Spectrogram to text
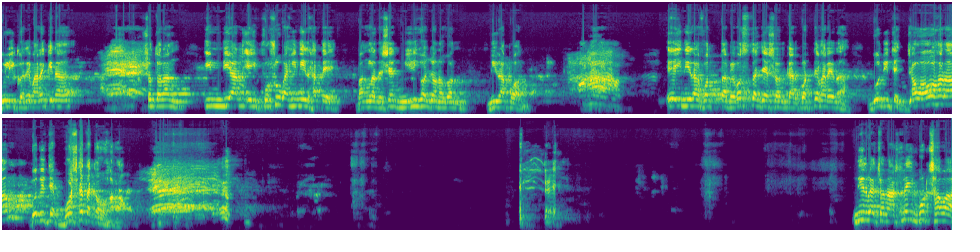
গুলি করে মারে কিনা? সুতরাং ইন্ডিয়ান এই পশু বাহিনীর হাতে বাংলাদেশের নিরীহ জনগণ নিরাপদ। এই নিরাপত্তা ব্যবস্থা যে সরকার করতে পারে না, গদিতে যাওয়াও হারাম, গদিতে বসে থাকাও হারাম। নির্বাচন আসলেই বুট ছাওয়া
